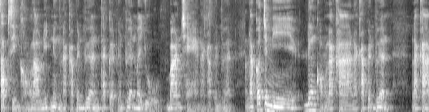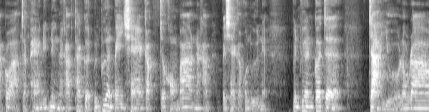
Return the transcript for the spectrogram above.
ทรัพย์สินของเรานิดนึงนะครับเพื่อนๆ ถ้าเกิดเพื่อนๆ มาอยู่บ้านแชร์นะครับเพื่อนๆ แล้วก็จะมีเรื่องของราคานะครับเพื่อนๆ ราคาก็อาจจะแพงนิดนึงนะครับ ถ้าเกิดเพื่อนๆ ไปแชร์กับเจ้าของบ้านนะครับ ไปแชร์กับคนอื่นเนี่ย เพื่อนๆ ก็จะจ่ายอยู่ราว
